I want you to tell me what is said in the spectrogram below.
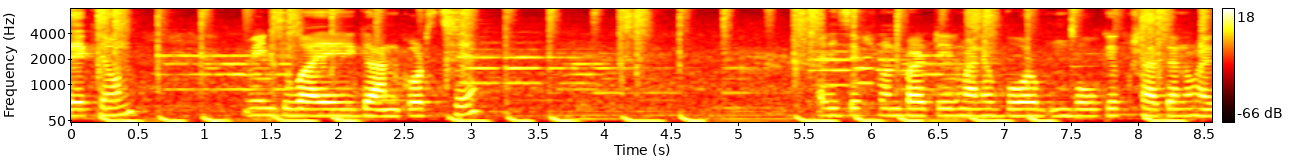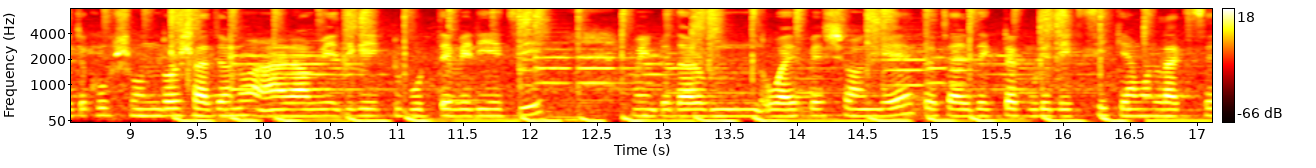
দেখুন মিন্টু ভাই গান করছে। রিসেপশন পার্টির মানে বর বউকে সাজানো হয়েছে, খুব সুন্দর সাজানো। আর আমি এদিকে একটু ঘুরতে বেরিয়েছি মিন্টু তার ওয়াইফের সঙ্গে। তো চারিদিকটা ঘুরে দেখছি কেমন লাগছে।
